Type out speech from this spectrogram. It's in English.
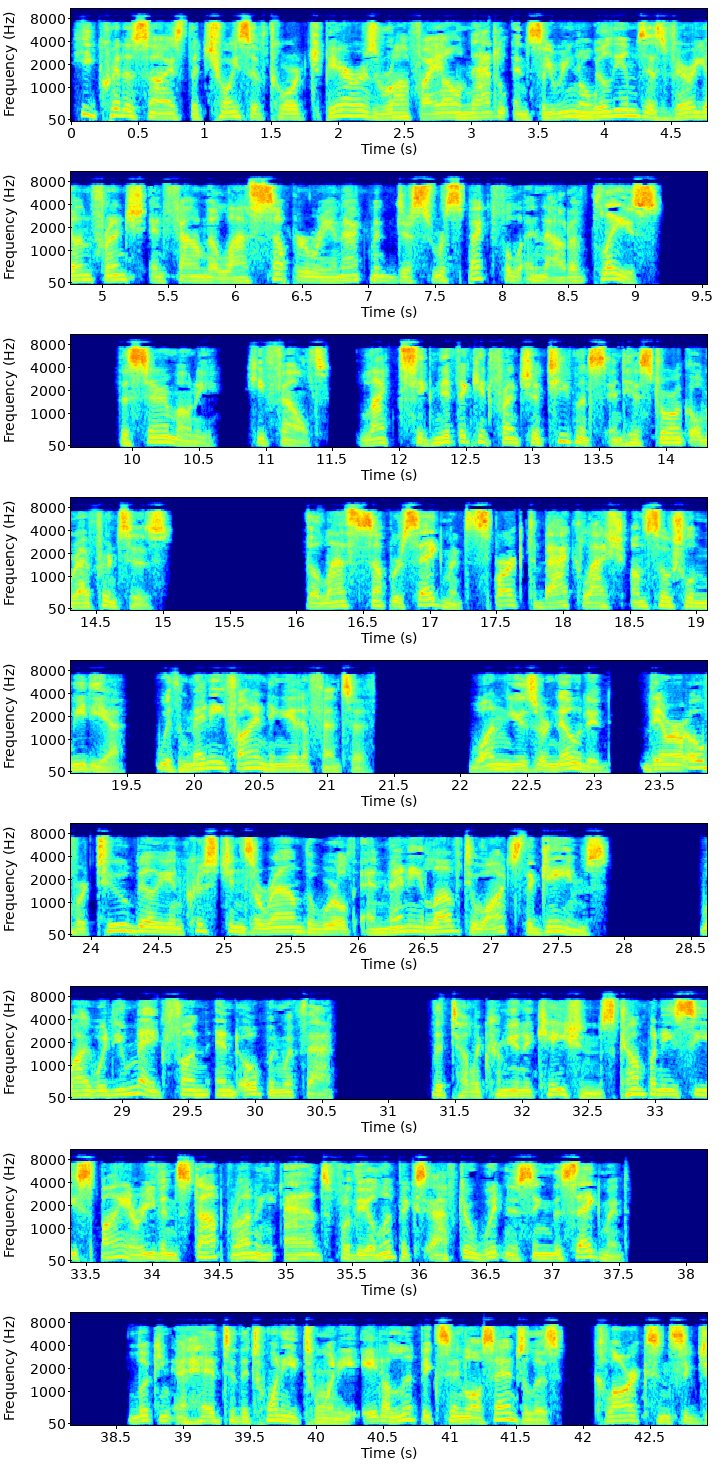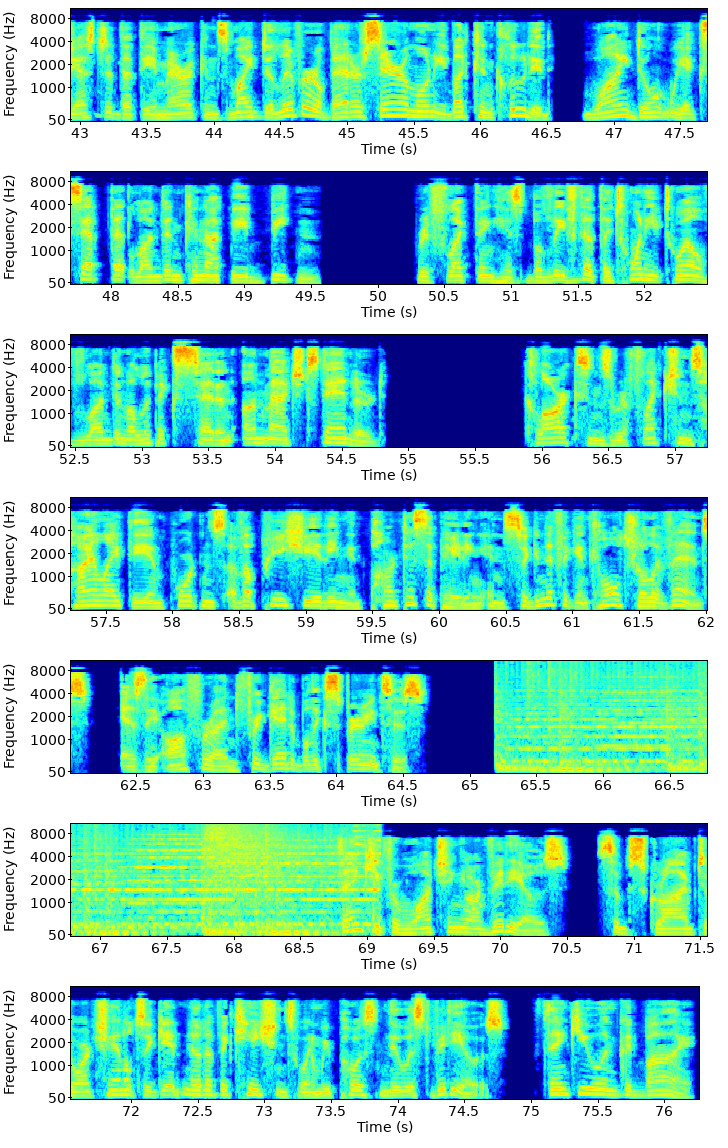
He criticized the choice of torchbearers Rafael Nadal and Serena Williams as very un-French and found the Last Supper reenactment disrespectful and out of place. The ceremony, he felt, lacked significant French achievements and historical references. The Last Supper segment sparked backlash on social media, with many finding it offensive. One user noted, there are over 2 billion Christians around the world and many love to watch the games. Why would you make fun and open with that? The telecommunications company C Spire even stopped running ads for the Olympics after witnessing the segment. Looking ahead to the 2028 Olympics in Los Angeles, Clarkson suggested that the Americans might deliver a better ceremony but concluded, why don't we accept that London cannot be beaten? Reflecting his belief that the 2012 London Olympics set an unmatched standard. Clarkson's reflections highlight the importance of appreciating and participating in significant cultural events, as they offer unforgettable experiences. Thank you for watching our videos. Subscribe to our channel to get notifications when we post newest videos. Thank you and goodbye.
